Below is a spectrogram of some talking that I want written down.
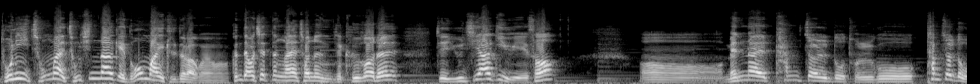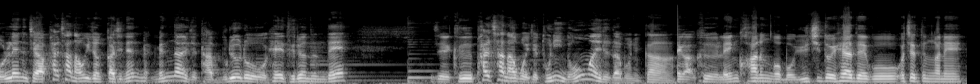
돈이 정말 정신나게 너무 많이 들더라고요. 근데 어쨌든 간에 저는 이제 그거를 이제 유지하기 위해서 어 맨날 탐절도 돌고 탐절도 원래는 제가 8차 나오기 전까지는 맨- 맨날 이제 다 무료로 해 드렸는데 이제 그 8차 나오고 이제 돈이 너무 많이 들다 보니까 제가 그 랭커 하는 거 뭐 유지도 해야 되고 어쨌든 간에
